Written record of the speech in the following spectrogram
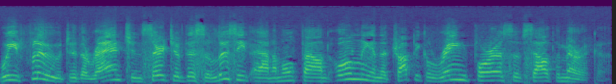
we flew to the ranch in search of this elusive animal found only in the tropical rainforests of South America.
